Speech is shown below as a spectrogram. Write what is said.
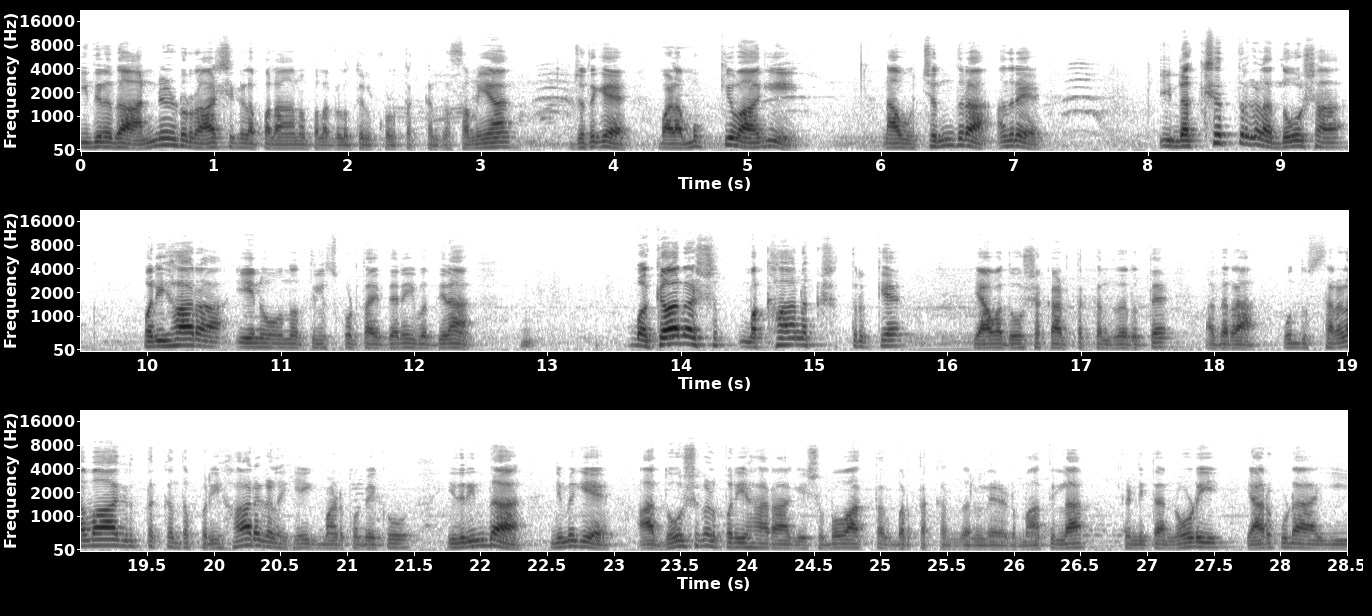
ಈ ದಿನದ ಹನ್ನೆರಡು ರಾಶಿಗಳ ಫಲಾನುಫಲಗಳು ತಿಳ್ಕೊಳ್ತಕ್ಕಂಥ ಸಮಯ. ಜೊತೆಗೆ ಭಾಳ ಮುಖ್ಯವಾಗಿ ನಾವು ಚಂದ್ರ, ಅಂದರೆ ಈ ನಕ್ಷತ್ರಗಳ ದೋಷ, ಪರಿಹಾರ ಏನು ಅನ್ನೋ ತಿಳಿಸ್ಕೊಡ್ತಾ ಇದ್ದೇನೆ ಇವತ್ತಿನ ಮಖಾನಕ್ಷ ಮಖಾನಕ್ಷತ್ರಕ್ಕೆ ಮಖಾ ನಕ್ಷತ್ರಕ್ಕೆ ಯಾವ ದೋಷ ಕಾಡ್ತಕ್ಕಂಥದ್ದಿರುತ್ತೆ ಅದರ ಒಂದು ಸರಳವಾಗಿರ್ತಕ್ಕಂಥ ಪರಿಹಾರಗಳು ಹೇಗೆ ಮಾಡ್ಕೋಬೇಕು, ಇದರಿಂದ ನಿಮಗೆ ಆ ದೋಷಗಳ ಪರಿಹಾರ ಆಗಿ ಶುಭವಾಗ್ತಾ ಬರ್ತಕ್ಕಂಥದ್ರಲ್ಲಿ ಎರಡು ಮಾತಿಲ್ಲ. ಖಂಡಿತ ನೋಡಿ, ಯಾರು ಕೂಡ ಈ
